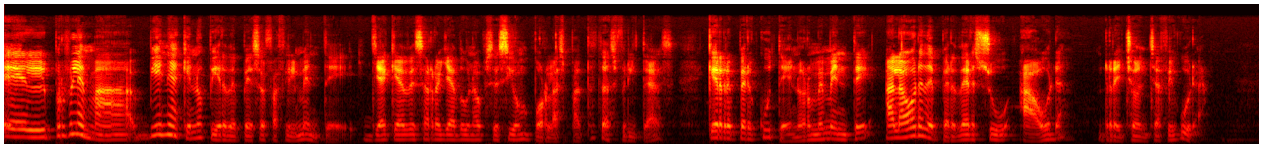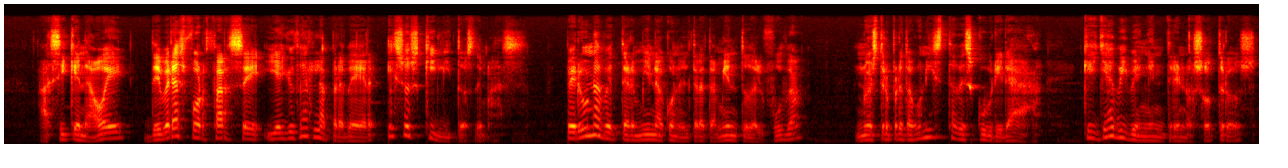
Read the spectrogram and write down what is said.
El problema viene a que no pierde peso fácilmente, ya que ha desarrollado una obsesión por las patatas fritas que repercute enormemente a la hora de perder su ahora rechoncha figura. Así que Naoe deberá esforzarse y ayudarla a perder esos kilitos de más. Pero una vez termina con el tratamiento del FUDA, nuestro protagonista descubrirá que ya viven entre nosotros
